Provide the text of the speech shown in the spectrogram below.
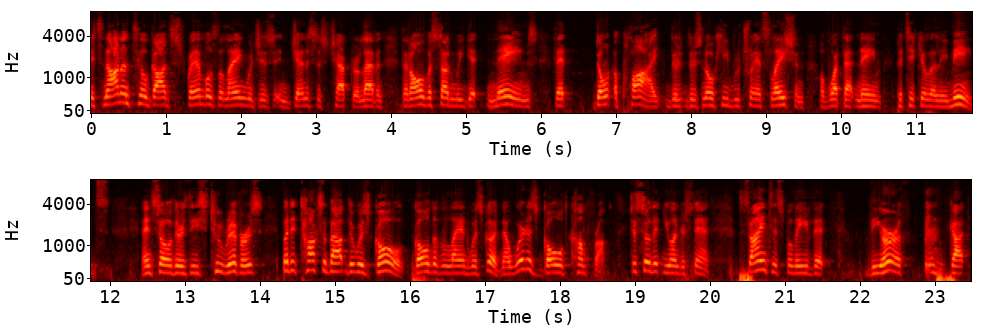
It's not until God scrambles the languages in Genesis chapter 11 that all of a sudden we get names that don't apply. There, there's no Hebrew translation of what that name particularly means. And so there's these two rivers, but it talks about there was gold. Gold of the land was good. Now where does gold come from? Just so that you understand. Scientists believe that the earth got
